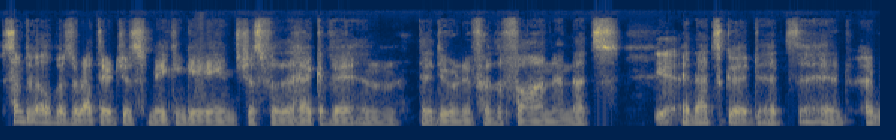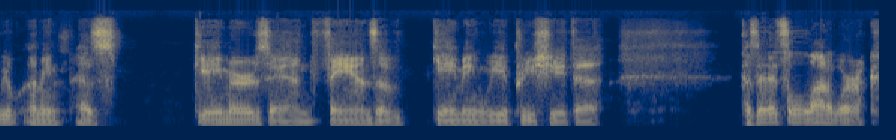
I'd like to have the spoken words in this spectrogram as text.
some developers are out there just making games just for the heck of it, and they're doing it for the fun, and that's Yeah, and that's good. It's and I I mean, as gamers and fans of gaming, we appreciate that because it's a lot of work.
